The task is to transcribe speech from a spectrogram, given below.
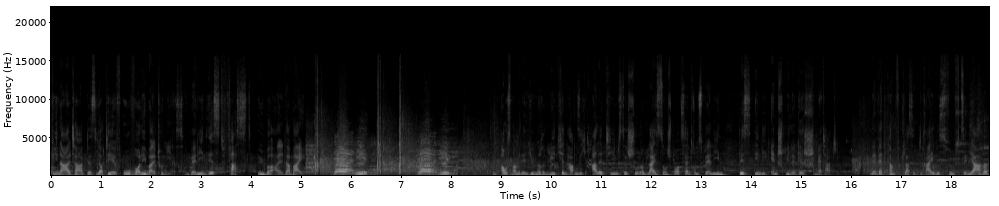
Finaltag des JTFO Volleyballturniers und Berlin ist fast überall dabei. Berlin! Berlin! Mit Ausnahme der jüngeren Mädchen haben sich alle Teams des Schul- und Leistungssportzentrums Berlin bis in die Endspiele geschmettert. In der Wettkampfklasse 3 bis 15 Jahre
